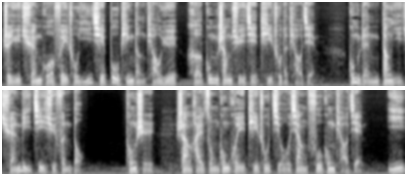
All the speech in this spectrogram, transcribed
至于全国废除一切不平等条约和工商学界提出的条件，工人当以全力继续奋斗。同时，上海总工会提出九项复工条件：一、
